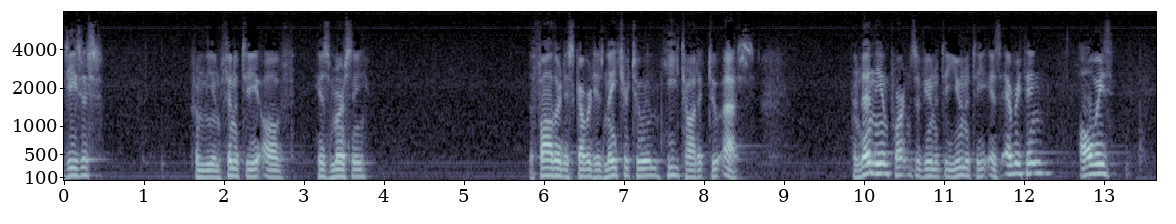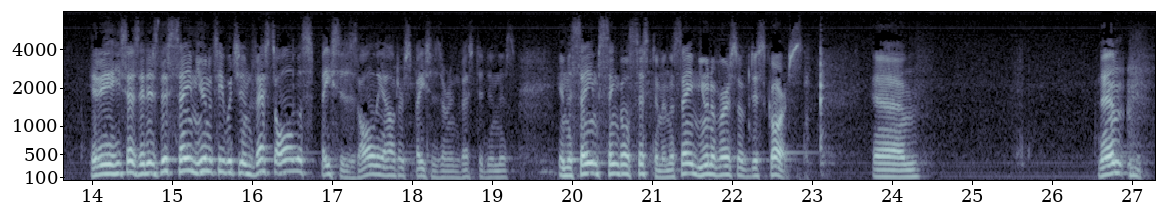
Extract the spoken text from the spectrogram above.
Jesus, from the infinity of His mercy. The Father discovered His nature to him. He taught it to us. And then the importance of unity. Unity is everything, always he says it is this same unity which invests all the spaces, all the outer spaces are invested in this, in the same single system, in the same universe of discourse. Um, then,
